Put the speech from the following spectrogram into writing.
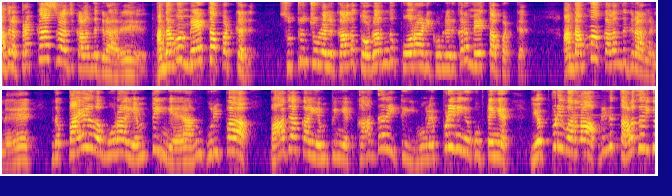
அதுல பிரகாஷ்ராஜ் கலந்துக்கிறாரு. அந்த அம்மா மேத்தா பட்கர். சுற்றுச்சூழலுக்காக தொடர்ந்து போராடி கொண்டிருக்கிற மேத்தா பட்கர். அந்த அம்மா கலந்துக்கிறாங்கன்னு இந்த பயலுக பூரா எம்பிங்க அதுவும் குறிப்பா பாஜக எம்பிங்க கதறிட்டு இவங்களை எப்படி நீங்க கூப்பிட்டீங்க? எப்படி வரலாம்? அப்படின்னு தலைதறிக்க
